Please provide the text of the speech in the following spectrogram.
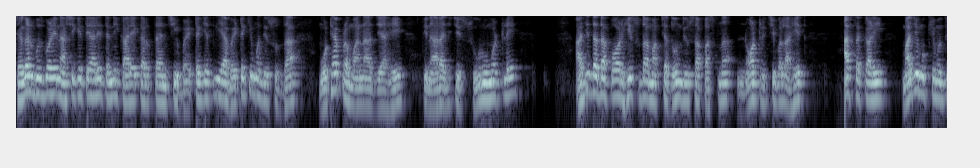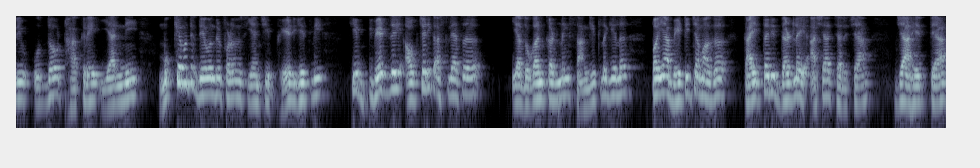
छगन भुजबळ हे नाशिक येथे आले. त्यांनी कार्यकर्त्यांची बैठक घेतली. या बैठकीमध्ये सुद्धा मोठ्या प्रमाणात जे आहे ती नाराजीचे सूर उमटले. अजितदादा पवार ही सुद्धा मागच्या दोन दिवसापासून नॉट रिचेबल आहेत. आज सकाळी माजी मुख्यमंत्री उद्धव ठाकरे यांनी मुख्यमंत्री देवेंद्र फडणवीस यांची भेट घेतली. ही भेट जरी औपचारिक असल्याचं या दोघांकडनंही सांगितलं गेलं पण या भेटीच्या मागं काहीतरी दडलंय अशा चर्चा ज्या आहेत त्या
